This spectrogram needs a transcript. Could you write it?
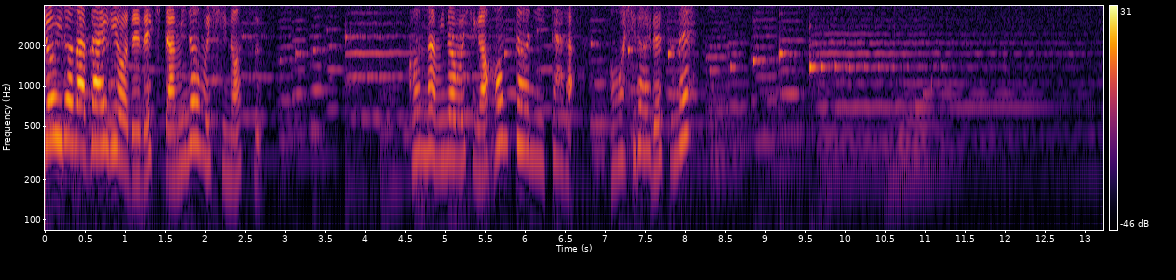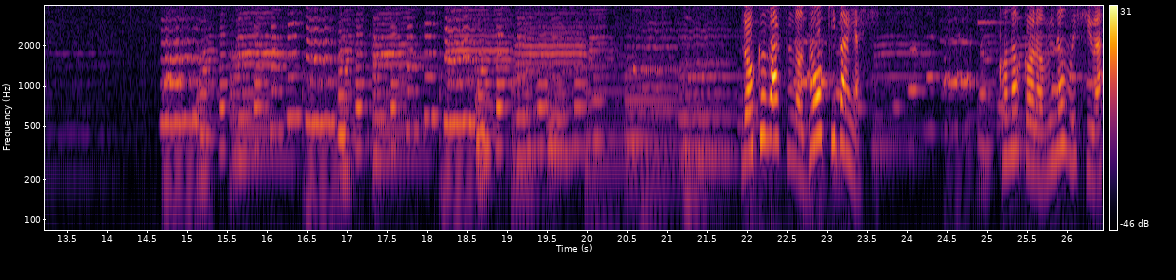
ろいろな材料でできたミノムシの巣。こんなミノムシが本当にいたら面白いですね。6月の雑木林。この頃ミノムシは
